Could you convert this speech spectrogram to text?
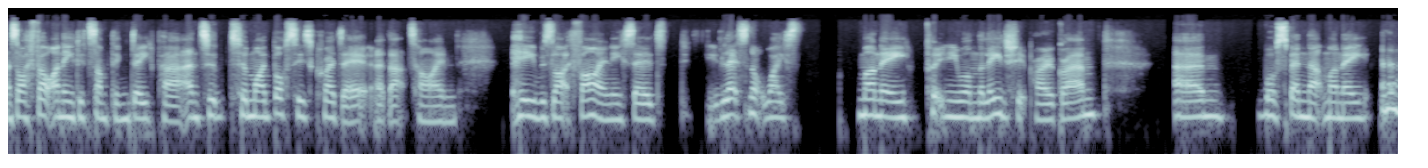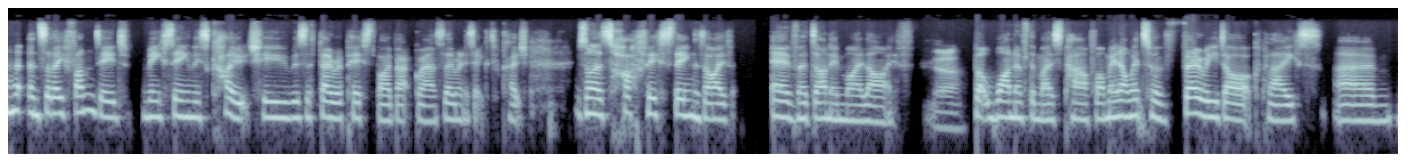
And so I felt I needed something deeper. And to, to my boss's credit at that time, he was like, fine. He said, let's not waste money putting you on the leadership program. Um, we'll spend that money. and so they funded me seeing this coach who was a therapist by background. So they were an executive coach. It was one of the toughest things I've ever done in my life. Yeah. But one of the most powerful. I mean, I went to a very dark place um,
